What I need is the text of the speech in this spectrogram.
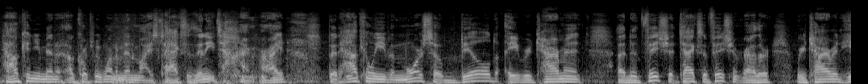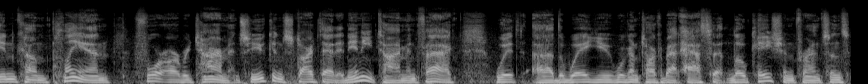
how can you, of course we want to minimize taxes anytime, right? But how can we even more so build a retirement, an efficient, tax efficient rather, retirement income plan for our retirement. So you can start that at any time, in fact, with uh, the way you, we're going to talk about asset location, for instance.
